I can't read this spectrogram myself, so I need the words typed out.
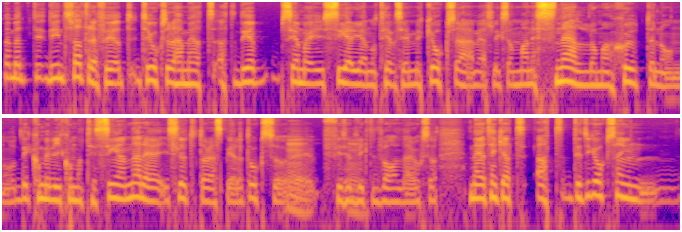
Men, men det, det, är intressant det där, för jag tycker också det här med att, att det ser man ju i serien och tv-serien mycket också, det här med att liksom man är snäll om man skjuter någon och det kommer vi komma till senare i slutet av det här spelet också. Mm. Det finns ett mm. viktigt val där också. Men jag tänker att, att det tycker jag också är en,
